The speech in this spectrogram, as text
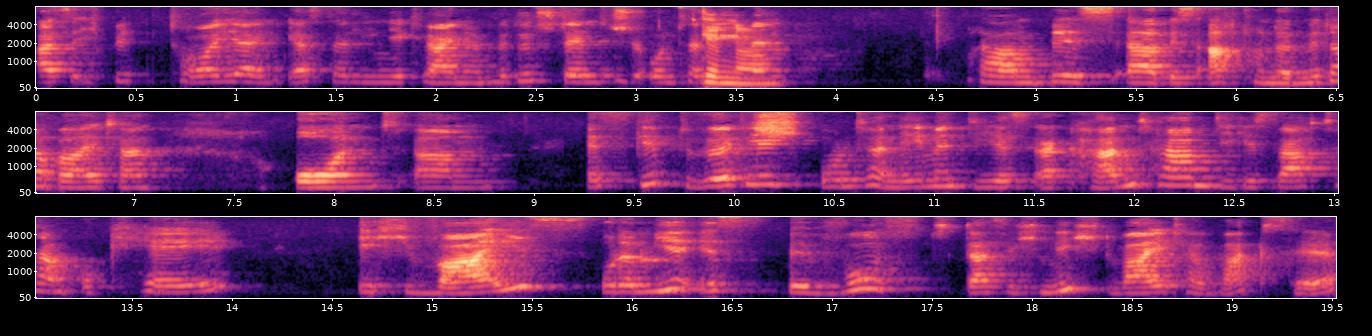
also ich betreue ja in erster Linie kleine und mittelständische Unternehmen genau. bis, äh, bis 800 Mitarbeiter. Und ähm, es gibt wirklich Unternehmen, die es erkannt haben, die gesagt haben, okay, ich weiß oder mir ist bewusst, dass ich nicht weiter wachse,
